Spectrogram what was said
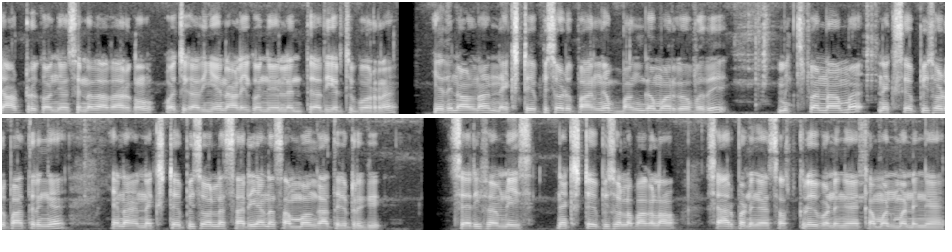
சாப்டர் கொஞ்சம் சின்னதாக தான் இருக்கும். கோச்சிக்காதீங்க. நாளைக்கு கொஞ்சம் லென்த்து அதிகரித்து போடுறேன். எதுனால்னா நெக்ஸ்ட் எபிசோடு பாருங்கள் பங்கமாக இருக்க போகுது மிக்ஸ் பண்ணாமல் நெக்ஸ்ட் எபிசோடு பார்த்துருங்க ஏன்னா நெக்ஸ்ட் எபிசோடில் சரியான சம்பவம் காத்துக்கிட்டு இருக்குது சரி ஃபேமிலிஸ் நெக்ஸ்ட் எபிசோடில் பார்க்கலாம். ஷேர் பண்ணுங்கள் சப்ஸ்கிரைப் பண்ணுங்கள் கமெண்ட் பண்ணுங்கள்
